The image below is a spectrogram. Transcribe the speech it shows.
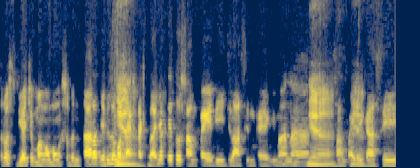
terus dia cuma ngomong sebentar, jadi lo nggak yeah. expect banyak itu sampai dijelasin kayak gimana, yeah, sampai yeah. dikasih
